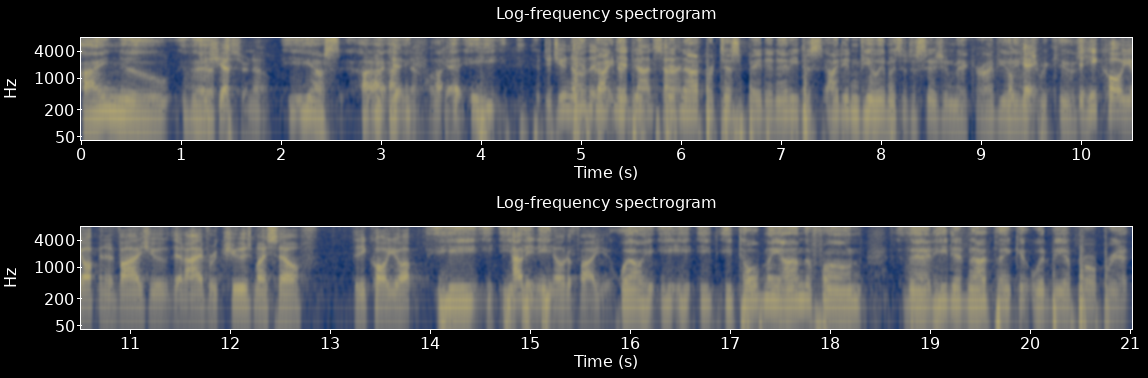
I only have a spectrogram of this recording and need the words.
I knew that. Just yes or no? Yes. I- You did I- know, okay. I- He, Did you know Tim that he Geithner did not did sign? Did not participate in any, I didn't view him as a decision maker. I viewed him as Okay. recused. Did he call you up and advise you that I've recused myself? Did he call you up? He. he- How did he notify you? Well, he, he, he, he told me on the phone that he did not think it would be appropriate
